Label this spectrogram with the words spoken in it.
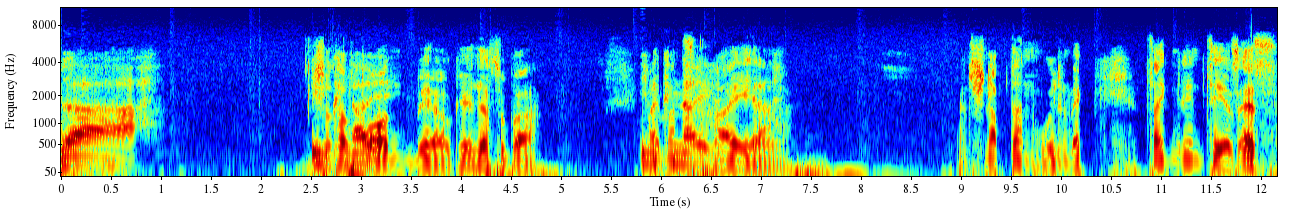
Ja. Im Schuss auf. Braunbär, okay, ja super. Im Weidmanns Knall. Heil. Ja. Dann schnapp dann, hol den weg. Zeig mir den CSS.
